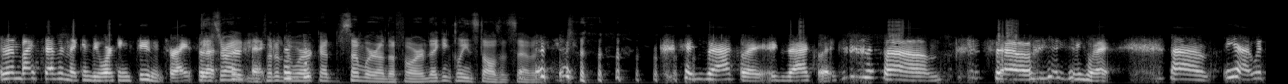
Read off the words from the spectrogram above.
and then by seven they can be working students, right? So that's that's, right. You Perfect. put them to work at, somewhere on the farm. They can clean stalls at seven. Exactly, exactly. Um, so anyway, um, yeah. With,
